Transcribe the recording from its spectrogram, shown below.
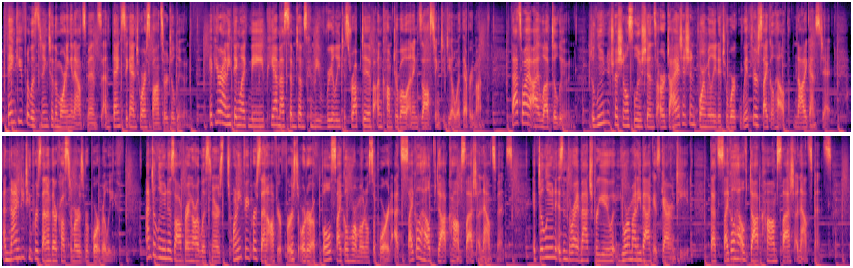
Thank you for listening to the morning announcements, and thanks again to our sponsor, Delune. If you're anything like me, PMS symptoms can be really disruptive, uncomfortable, and exhausting to deal with every month. That's why I love Delune. Delune Nutritional Solutions are dietitian formulated to work with your cycle health, not against it. And 92% of their customers report relief. And Delune is offering our listeners 23% off your first order of full cycle hormonal support at cyclehealth.com slash announcements. If Delune isn't the right match for you, your money back is guaranteed. That's cyclehealth.com slash announcements.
